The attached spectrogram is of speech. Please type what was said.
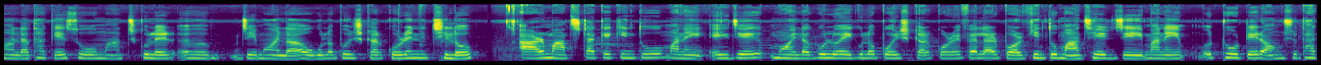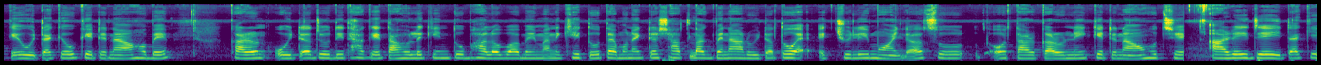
ময়লা থাকে। সো মাছগুলোর যে ময়লা, ওগুলো পরিষ্কার করে নিচ্ছিল। আর মাছটাকে কিন্তু মানে এই যে ময়লাগুলো, এগুলো পরিষ্কার করে ফেলার পর কিন্তু মাছের যে মানে ঠোঁটের অংশ থাকে, ওইটাকেও কেটে নেওয়া হবে। কারণ ওইটা যদি থাকে তাহলে কিন্তু ভালোভাবে মানে খেতেও তেমন একটা স্বাদ লাগবে না। আর ওইটা তো অ্যাকচুয়ালি ময়লা সো ও তার কারণেই কেটে নেওয়া হচ্ছে। আর এই যে এটাকে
